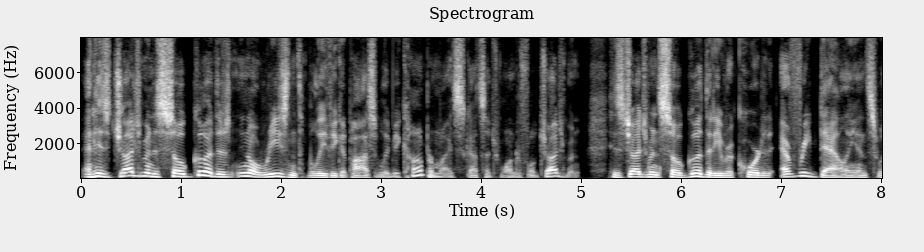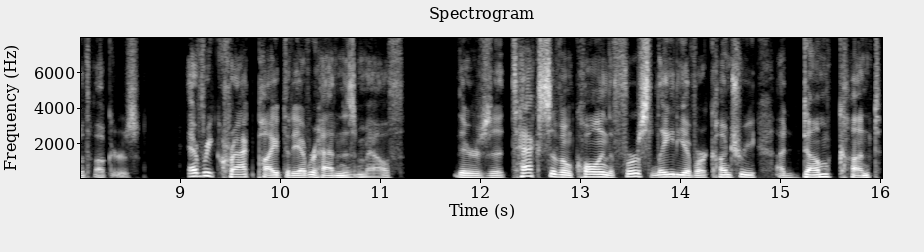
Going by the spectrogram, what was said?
And his judgment is so good, there's no reason to believe he could possibly be compromised. He's got such wonderful judgment. His judgment's so good that he recorded every dalliance with hookers, every crack pipe that he ever had in his mouth. There's a text of him calling the first lady of our country a dumb cunt.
